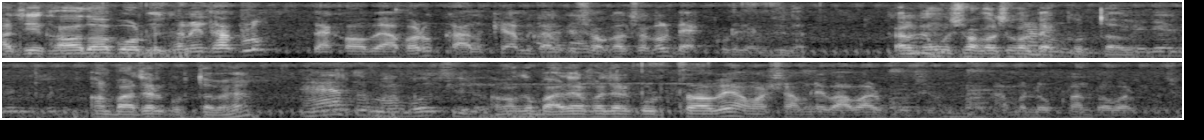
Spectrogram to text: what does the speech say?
আজকে খাওয়া দাওয়া পর্ব এখানেই থাকল। দেখা হবে আবারও। কালকে আমি কালকে সকাল সকাল ব্যাক করে যাচ্ছি কালকে আমাকে সকাল সকাল ব্যাক করতে হবে। আমার বাজার করতে হবে হ্যাঁ? হ্যাঁ তোর মা বলছিল। আমাকে বাজার ফাজার করতে হবে। আমার সামনে বাবার পুজো আমার লোকনাথ বাবার পুজো।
